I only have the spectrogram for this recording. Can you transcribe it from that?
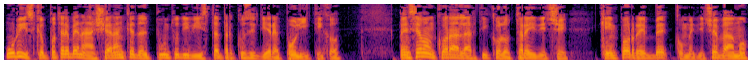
Un rischio potrebbe nascere anche dal punto di vista, per così dire, politico. Pensiamo ancora all'articolo 13, che imporrebbe, come dicevamo,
